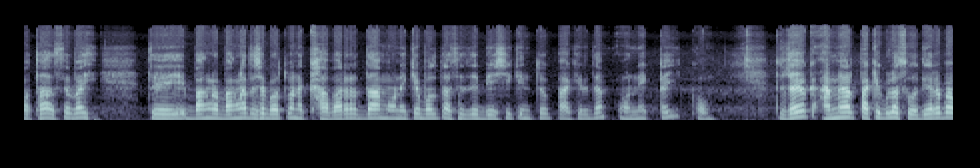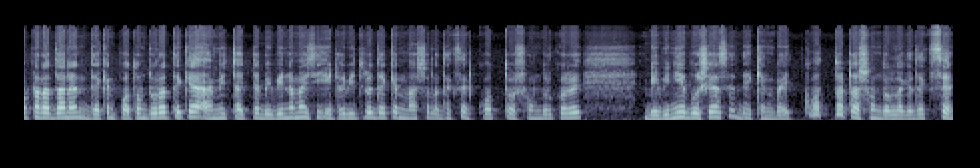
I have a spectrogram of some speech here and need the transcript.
কথা আছে ভাই। তো বাংলা, বাংলাদেশে বর্তমানে খাবারের দাম অনেকে বলতে আছে যে বেশি, কিন্তু পাখির দাম অনেকটাই কম। তো যাই হোক আমার পাখিগুলো সৌদি আরবে আপনারা জানেন। দেখেন, প্রথম জোড়া থেকে আমি চারটা বেবি নামাইছি। এটার ভিতরে দেখেন মার্শাল্লাহ দেখছেন কত সুন্দর করে বেবি নিয়ে বসে আছে। দেখেন ভাই, কতটা সুন্দর লাগে, দেখছেন?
